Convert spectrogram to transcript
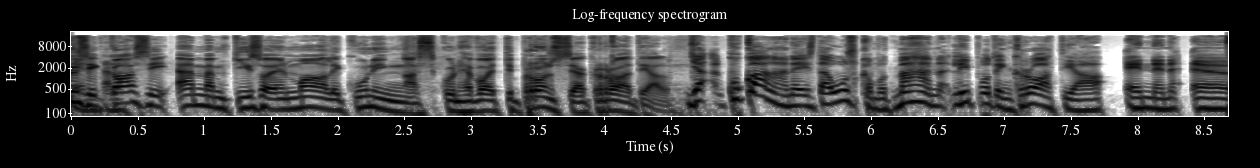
98 MM-kisojen maali kuningas, kun he voitti pronssia Kroatialla. Ja kukaanhan ei sitä usko, mutta mähän liputin Kroatiaa ennen... Öö,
